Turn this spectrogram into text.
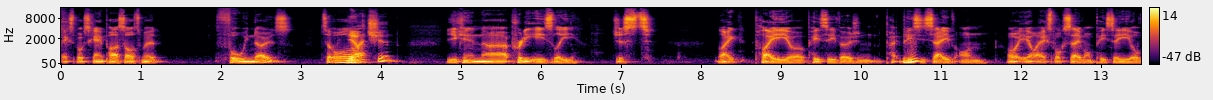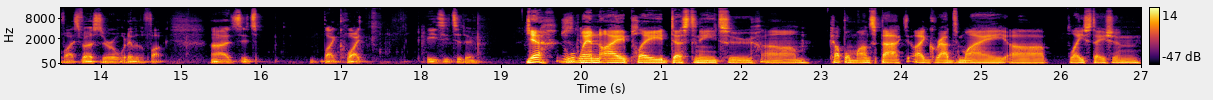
Xbox Game Pass Ultimate for Windows to all Yeah. that shit, you can uh, pretty easily just like play your PC version, PC save on, or your Xbox save on PC, or vice versa, or whatever the fuck. Uh, it's it's like quite easy to do. Yeah, when I played Destiny 2 um, a couple months back, I grabbed my uh, PlayStation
